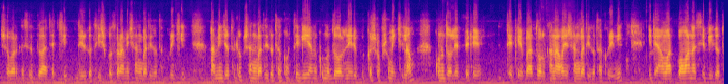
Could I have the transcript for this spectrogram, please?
সবার কাছে দোয়া চাচ্ছি, দীর্ঘ ত্রিশ বছর আমি সাংবাদিকতা করেছি। আমি যতটুকু সাংবাদিকতা করতে গিয়ে আমি কোনো দল নিরপেক্ষ সবসময় ছিলাম, কোনো দলের পেটে থেকে বা দলখানা হয়ে সাংবাদিকতা করিনি। এটা আমার প্রমাণ আছে। বিগত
